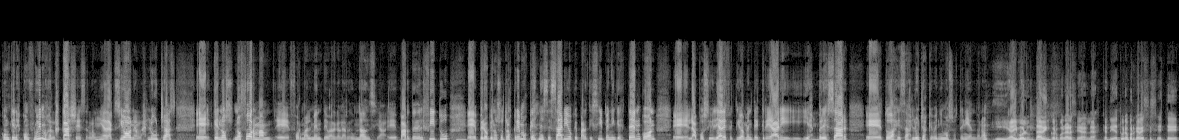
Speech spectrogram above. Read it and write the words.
con quienes confluimos en las calles, en la unidad de acción, en las luchas, eh, que no, no forman eh, formalmente, valga la redundancia, parte del FITU, pero que nosotros creemos que es necesario que participen y que estén con la posibilidad de efectivamente crear y, y expresar todas esas luchas que venimos sosteniendo. ¿no? Y hay voluntad de incorporarse a las candidaturas, porque a veces este,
